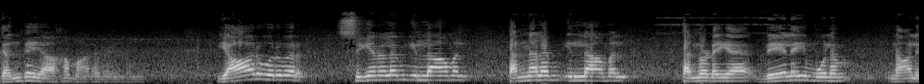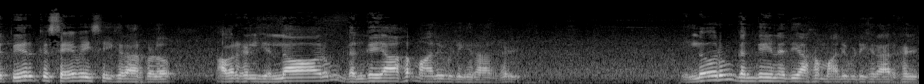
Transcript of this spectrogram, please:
கங்கையாக மாற வேண்டும். யார் ஒருவர் சுயநலம் இல்லாமல் தன்னலம் இல்லாமல் தன்னுடைய வேலை மூலம் நாலு பேருக்கு சேவை செய்கிறார்களோ அவர்கள் எல்லாரும் கங்கையாக மாறிவிடுகிறார்கள். எல்லோரும் கங்கை நதியாக மாறிவிடுகிறார்கள்.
